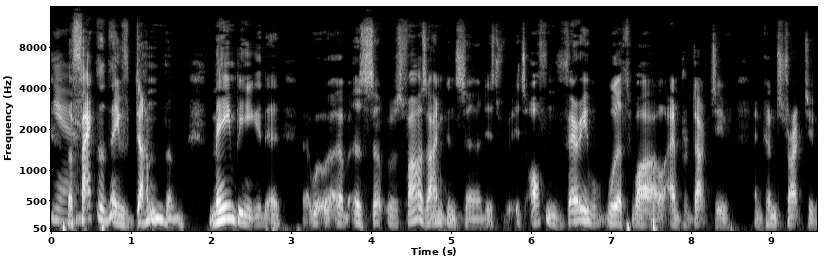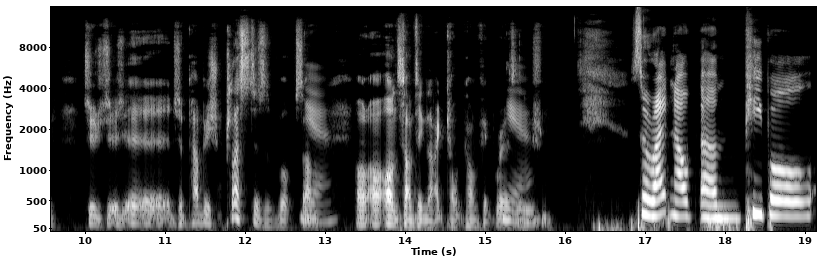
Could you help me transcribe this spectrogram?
Yeah. The fact that they've done them may be, uh, as, as far as I'm concerned, it's it's often very worthwhile and productive and constructive to to, uh, to publish clusters of books on, yeah. on, on something like conflict resolution. Yeah. So right now, um, people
